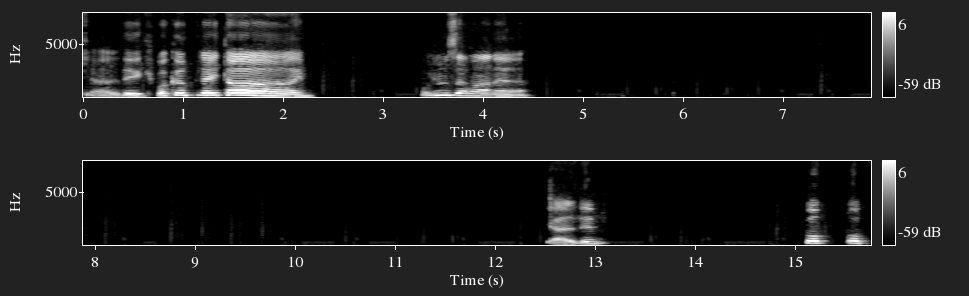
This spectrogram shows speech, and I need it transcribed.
Geldik. Bakın playtime. Oyun zamanı. Geldim. Hop hop.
